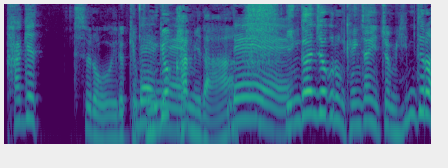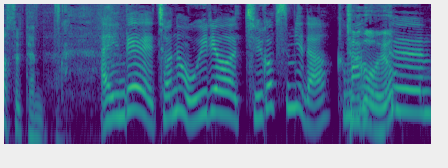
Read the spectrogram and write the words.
타겟으로 이렇게 네네. 공격합니다. 네. 인간적으로는 굉장히 좀 힘들었을 텐데. 아 근데 저는 오히려 즐겁습니다. 그만큼 즐거워요?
